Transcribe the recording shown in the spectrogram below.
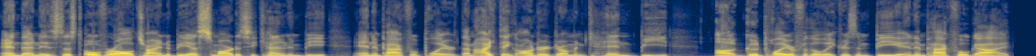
And then is just overall trying to be as smart as he can and be an impactful player. Then I think Andre Drummond can be a good player for the Lakers and be an impactful guy.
